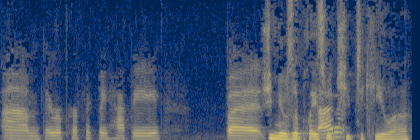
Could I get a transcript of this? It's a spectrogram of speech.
Um, they were perfectly happy. But She knows a place with cheap tequila.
